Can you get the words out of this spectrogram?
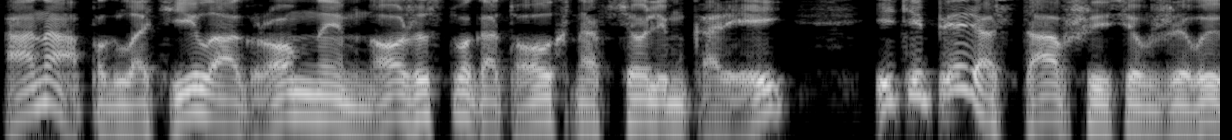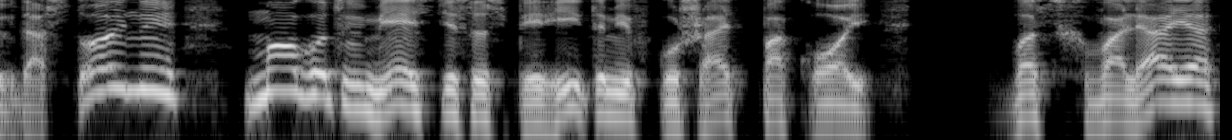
Она поглотила огромное множество готовых на все лимкарей, и теперь оставшиеся в живых достойные могут вместе со спиритами вкушать покой, восхваляя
